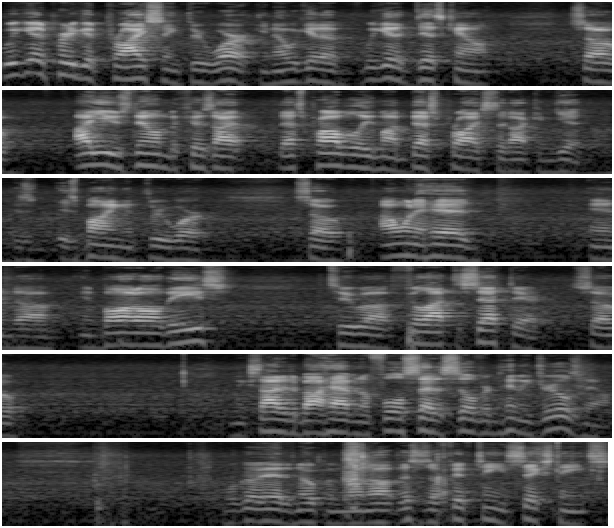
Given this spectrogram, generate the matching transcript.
we get a pretty good pricing through work. You know, we get a we get a discount. So I use them because I that's probably my best price that I can get is is buying it through work. So I went ahead and uh, and bought all these to uh, fill out the set there. So I'm excited about having a full set of silver Deming drills now. We'll go ahead and open one up. This is a 15 16ths.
